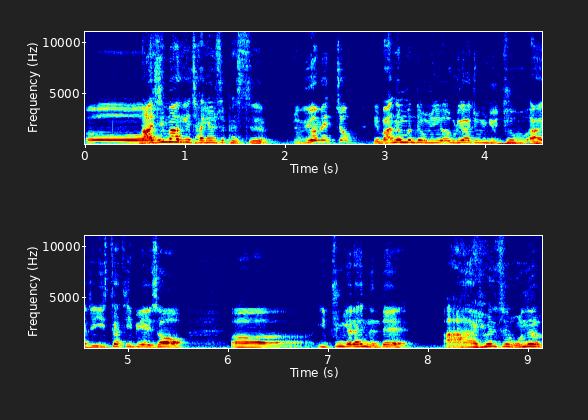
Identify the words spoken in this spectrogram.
어... 마지막에 장현수 패스. 좀 위험했죠? 예, 많은 분들 우리가 우리가 좀 유튜브 아 이제 이스타 TV에서 어, 입중계를 했는데 아 현수 오늘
